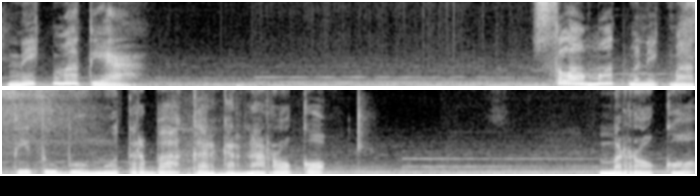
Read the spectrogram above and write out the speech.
Nikmat ya. Selamat menikmati tubuhmu terbakar karena rokok. Merokok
